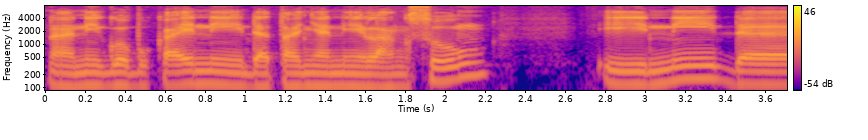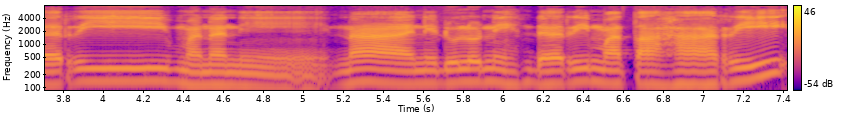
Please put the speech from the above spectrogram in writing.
Nah ini gue buka ini datanya nih langsung. Ini dari mana nih? Nah ini dulu nih dari Matahari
